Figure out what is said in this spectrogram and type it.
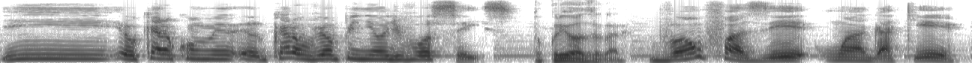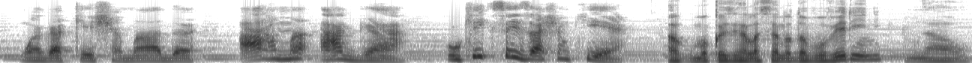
E eu quero, come- eu quero ouvir a opinião de vocês. Tô curioso agora. Vão fazer um HQ, um HQ chamada Arma H. O que, que vocês acham que é? Alguma coisa relacionada ao Wolverine. Não.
